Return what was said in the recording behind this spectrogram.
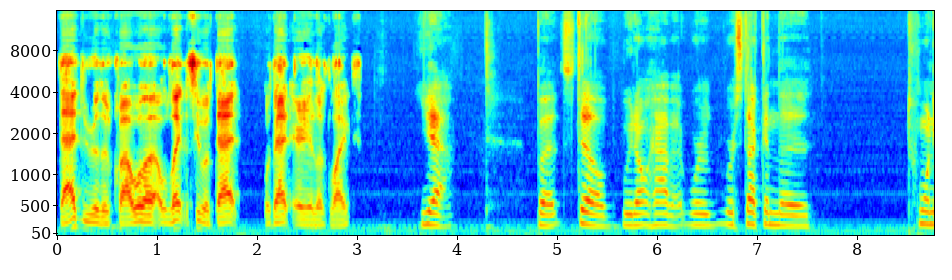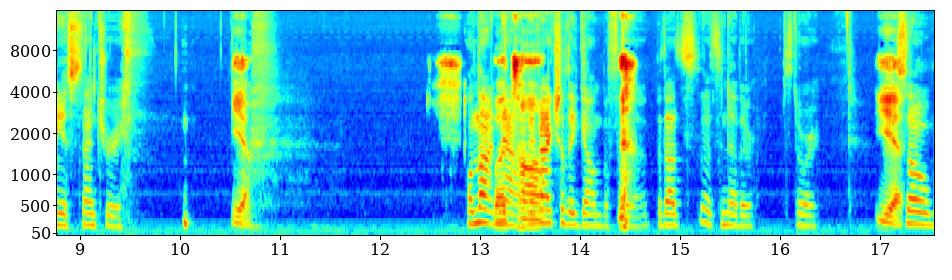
That'd be really cool. I would, I would like to see what that what that area looked like. Yeah. But still, we don't have it. We're we're stuck in the 20th century. Yeah. Well, not But, now. um, They've actually gone before that, but that's that's another story. Yeah. So,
